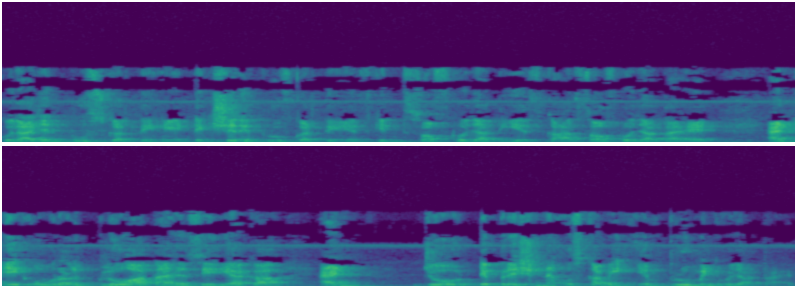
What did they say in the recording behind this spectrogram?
कोलाजन बूस्ट करते हैं टेक्सचर इंप्रूव करते हैं स्किन सॉफ्ट हो जाती है स्कार सॉफ्ट हो जाता है एंड एक ओवरऑल ग्लो आता है उस एरिया का एंड जो डिप्रेशन है, उसका भी इंप्रूवमेंट हो जाता है।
